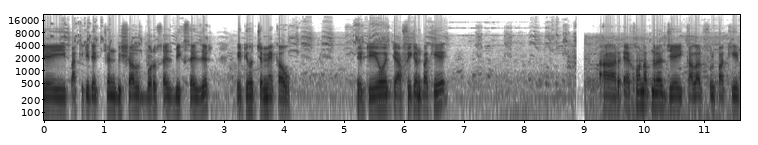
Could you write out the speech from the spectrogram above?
যেই পাখিটি দেখছেন, বিশাল, বড় সাইজ বিগ সাইজের এটি হচ্ছে ম্যাকাউ। এটিও একটি আফ্রিকান পাখি। আর এখন আপনারা যেই কালারফুল পাখির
